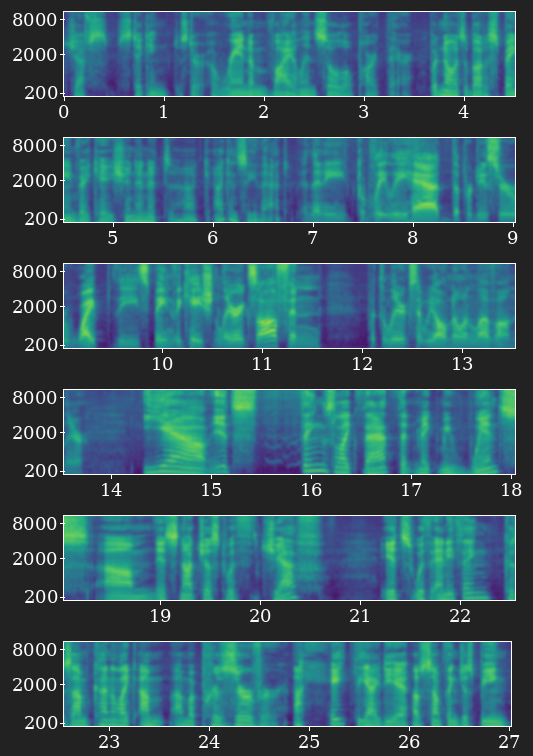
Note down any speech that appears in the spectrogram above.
Jeff's sticking just a, a random violin solo part there. But no, it's about a Spain vacation, and it I, I can see that. And then he completely had the producer wipe the Spain vacation lyrics off and put the lyrics that we all know and love on there. Yeah, it's things like that that make me wince. Um, it's not just with Jeff. It's with anything because I'm kind of like I'm I'm a preserver. I hate the idea of something just being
